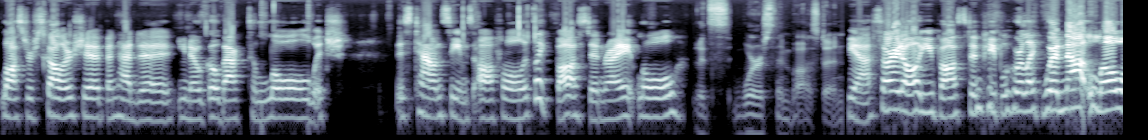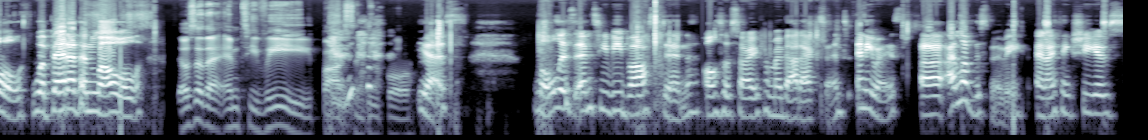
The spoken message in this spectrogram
lost her scholarship and had to, you know, go back to Lowell, which this town seems awful. It's like Boston, right? Lowell. It's worse than Boston. Yeah, sorry to all you Boston people who are like, we're not Lowell. We're better than Lowell. Those are the MTV Boston people. yes. Lowell is MTV Boston. Also, sorry for my bad accent. Anyways, uh, I love this movie, and I think she gives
